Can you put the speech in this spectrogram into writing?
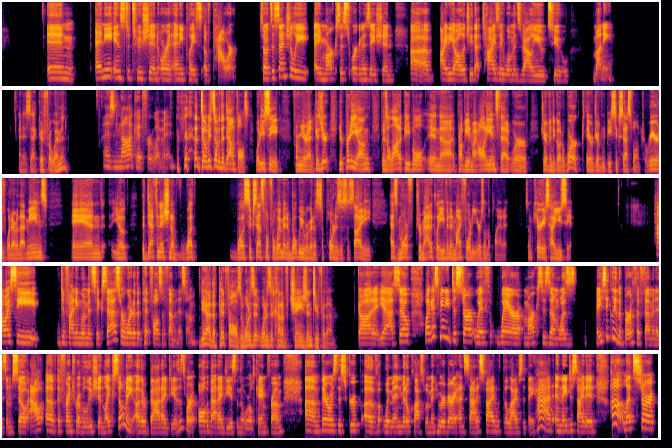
in any institution or in any place of power. So it's essentially a Marxist organization uh, ideology that ties a woman's value to money. And is that good for women? That is not good for women. Tell me some of the downfalls. What do you see from your end? Because you're you're pretty young. There's a lot of people in uh, probably in my audience that were driven to go to work. They were driven to be successful in careers, whatever that means. And you know the definition of what was successful for women and what we were going to support as a society has morphed dramatically, even in my 40 years on the planet. So I'm curious how you see it. How I see defining women's success, or what are the pitfalls of feminism? Yeah, the pitfalls. And what is it? What has it kind of changed into for them? Got it. Yeah. So, well, I guess we need to start with where Marxism was basically the birth of feminism. So, out of the French Revolution, like so many other bad ideas, that's where all the bad ideas in the world came from. Um, there was this group of women, middle class women, who were very unsatisfied with the lives that they had. And they decided, huh, let's start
